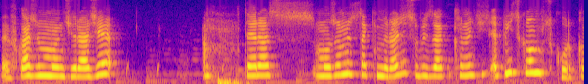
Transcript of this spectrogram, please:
E, W każdym bądź razie teraz możemy w takim razie sobie zakręcić epicką skórką.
